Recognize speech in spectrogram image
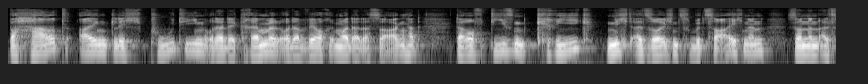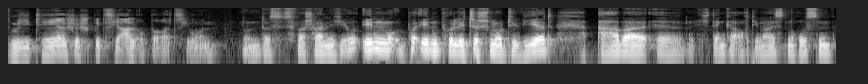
beharrt eigentlich Putin oder der Kreml oder wer auch immer da das Sagen hat, darauf, diesen Krieg nicht als solchen zu bezeichnen, sondern als militärische Spezialoperation? Und das ist wahrscheinlich innenpolitisch motiviert. Aber äh, ich denke, auch die meisten Russen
